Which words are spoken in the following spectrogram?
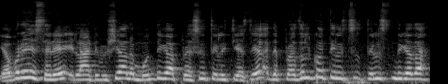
ఎవరైనా సరే ఇలాంటి విషయాలు ముందుగా ప్రెస్కు తెలియజేస్తే అది ప్రజలకు తెలుసు తెలుస్తుంది కదా.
